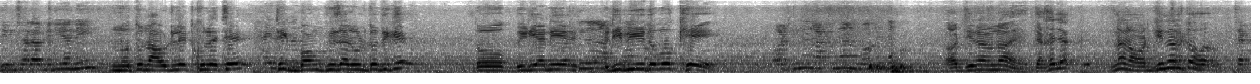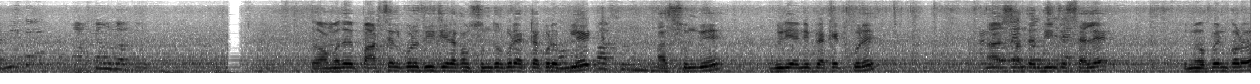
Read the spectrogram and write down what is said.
ডিম ছাড়া বিরিয়ানি। নতুন আউটলেট খুলেছে। ঠিক বং পিজার উল্টো দিকে। তো বিরিয়ানির রিভিউ দেবো খেয়ে। অরিজিনাল নয় দেখা যাক। না না অরিজিনাল তো চাটনি তো আমাদের পার্সেল করে দিয়েছি এরকম সুন্দর করে একটা করে প্লেট আর সঙ্গে বিরিয়ানি প্যাকেট করে। আর সাথে দিয়েছে স্যালাড তুমি ওপেন করো।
